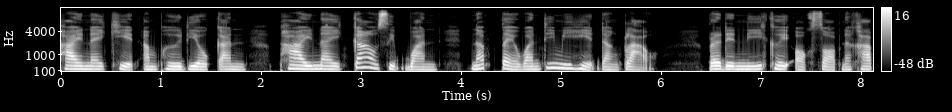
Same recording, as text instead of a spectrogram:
ภายในเขตอำเภอเดียวกัน ภายใน 90 วัน นับแต่วันที่มีเหตุดังกล่าว ประเด็นนี้เคยออกสอบนะครับ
